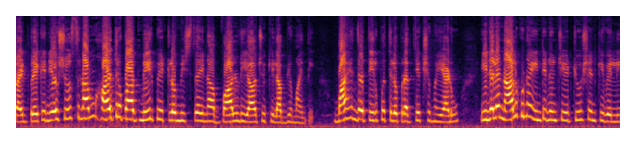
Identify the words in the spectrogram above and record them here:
రైట్ బ్రేకింగ్ న్యూస్ చూస్తున్నాం. హైదరాబాద్ మీర్పేటలో మిస్ అయిన బాలుడి ఆచూకీ లభ్యమైంది. మహేందర్ తిరుపతిలో ప్రత్యక్షమయ్యాడు. ఈ నెల నాలుగున ఇంటి నుంచి ట్యూషన్కి వెళ్ళి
